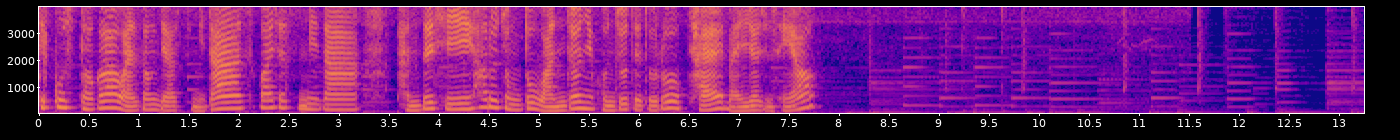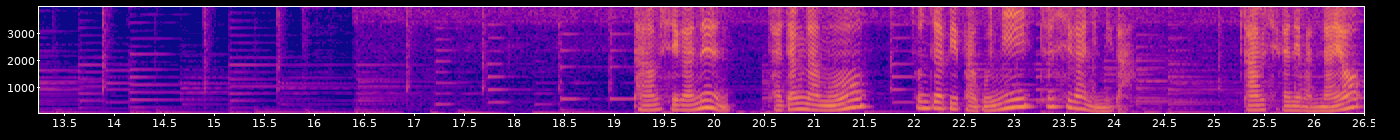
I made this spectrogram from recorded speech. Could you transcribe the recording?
티코스터가 완성되었습니다. 수고하셨습니다. 반드시 하루 정도 완전히 건조되도록 잘 말려주세요. 다음 시간은 자작나무 손잡이 바구니 첫 시간입니다. 다음 시간에 만나요.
